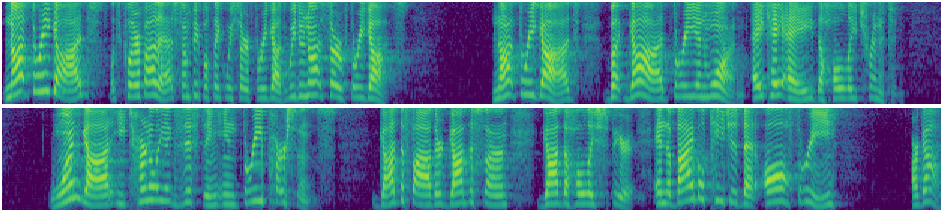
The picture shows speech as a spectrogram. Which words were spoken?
Not three gods. Let's clarify that. Some people think we serve three gods. We do not serve three gods. Not three gods, but God three in one, aka the Holy Trinity. One God eternally existing in three persons God the Father, God the Son, God the Holy Spirit. And the Bible teaches that all three are God.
